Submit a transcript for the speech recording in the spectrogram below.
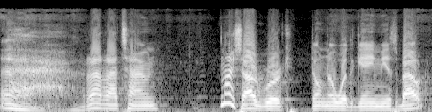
Ah, Rara Town. Nice artwork. Don't know what the game is about.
